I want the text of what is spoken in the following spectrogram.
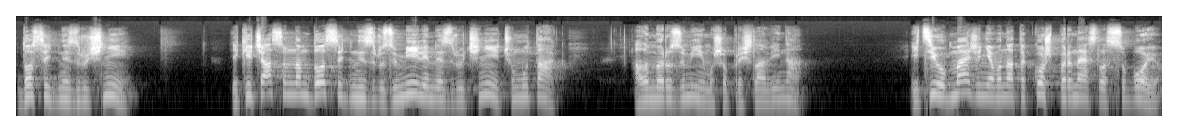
досить незручні, які часом нам досить незрозумілі, незручні. Чому так? Але ми розуміємо, що прийшла війна. І ці обмеження вона також перенесла з собою.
